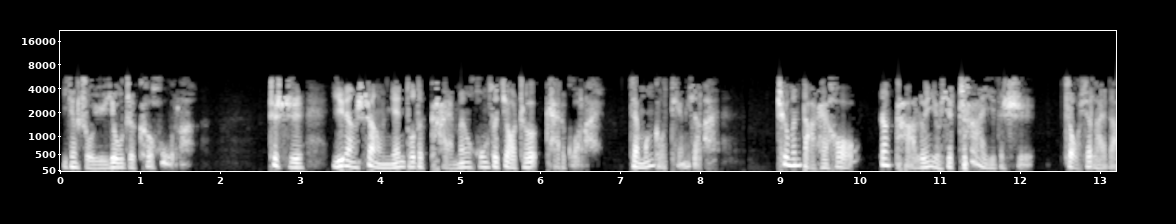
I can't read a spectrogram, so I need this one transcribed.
已经属于优质客户了。这时，一辆上了年头的凯门红色轿车开了过来，在门口停下来。车门打开后，让卡伦有些诧异的是，走下来的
